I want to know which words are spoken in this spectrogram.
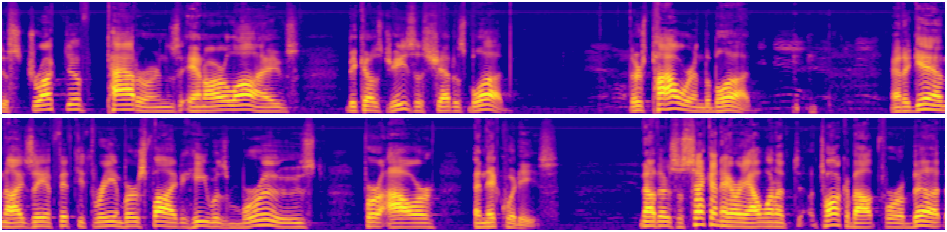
destructive patterns in our lives because Jesus shed his blood. There's power in the blood. And again, Isaiah 53 and verse 5, he was bruised for our iniquities. Now, there's a second area I want to talk about for a bit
